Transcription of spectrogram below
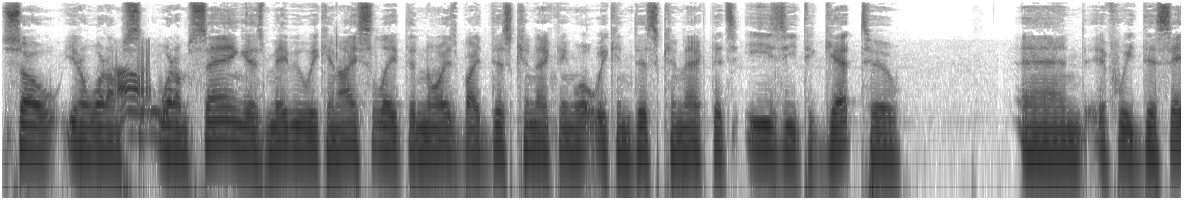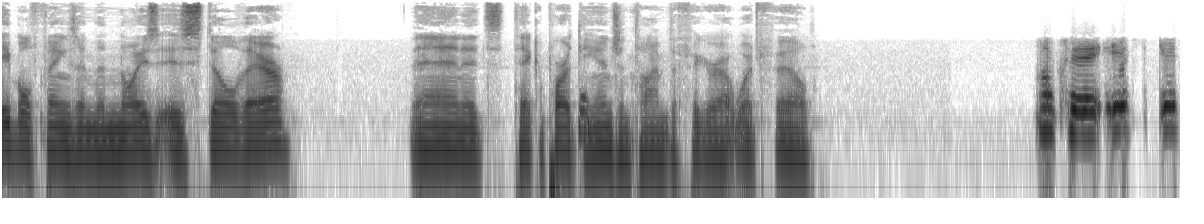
So, you know, what I'm Um, what I'm saying is maybe we can isolate the noise by disconnecting what we can disconnect that's easy to get to. And if we disable things and the noise is still there, then it's take apart the engine time to figure out what failed. Okay. If if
